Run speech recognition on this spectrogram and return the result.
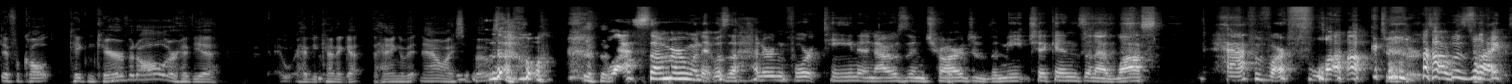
difficult taking care of it all, or have you have you kind of got the hang of it now? I suppose. So last summer when it was 114 and I was in charge of the meat chickens and I lost half of our flock, Two-thirds. I was like,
